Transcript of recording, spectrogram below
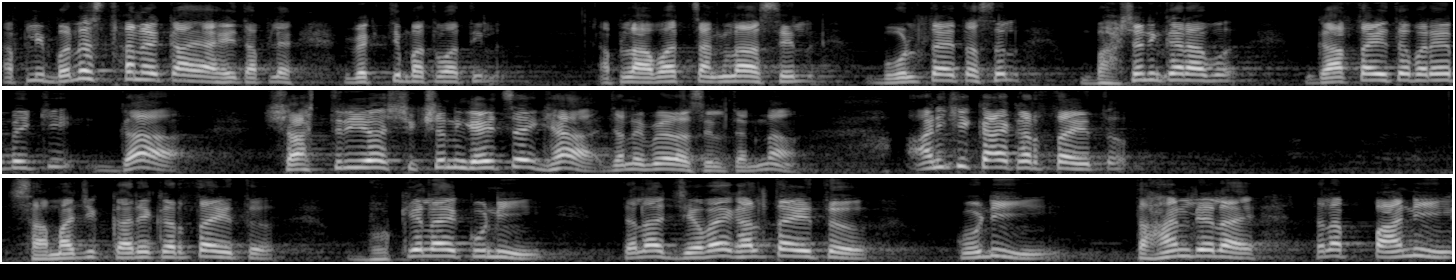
आपली बलस्थानं काय आहेत आपल्या व्यक्तिमत्वातील? आपला आवाज चांगला असेल बोलता येत असेल भाषण करावं गाता येतं बऱ्यापैकी गा. शास्त्रीय शिक्षण घ्यायचं आहे घ्या. ज्यांना वेळ असेल त्यांना. आणखी काय करता येतं? सामाजिक कार्य करता येतं. भुकेला आहे कोणी त्याला जेवाय घालता येतं. कोणी तहानलेला आहे त्याला पाणी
